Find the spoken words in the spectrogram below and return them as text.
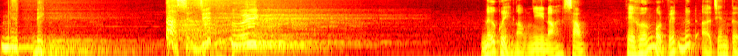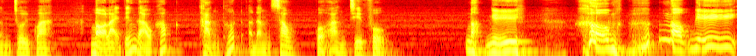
Nhất định ta sẽ giết ngươi. Nữ quỷ ngọc nhi nói xong thì hướng một vết nứt ở trên tường trôi qua bỏ lại tiếng gào khóc thẳng thốt ở đằng sau của hoàng chi phủ. Ngọc nhi không ngọc nhi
